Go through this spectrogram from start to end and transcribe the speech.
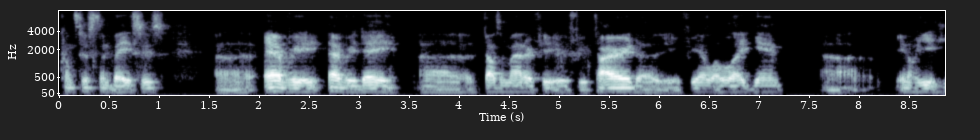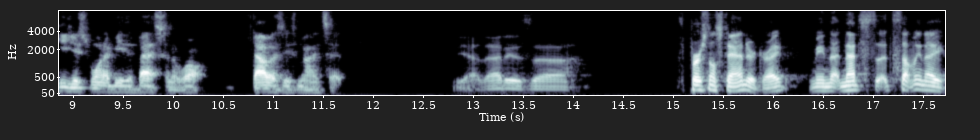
consistent basis uh, every every day. Uh, doesn't matter if you if you're tired, uh, if you have a leg game. Uh, you know, he he just want to be the best in the world. That was his mindset. Yeah, that is uh, it's personal standard, right? I mean, that, that's that's something I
